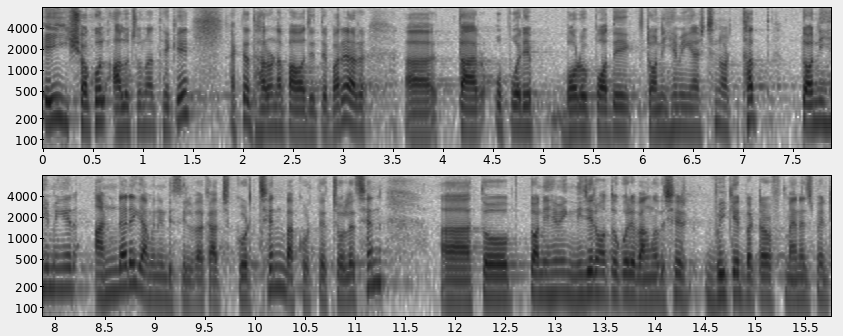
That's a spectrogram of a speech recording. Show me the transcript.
এই সকল আলোচনা থেকে একটা ধারণা পাওয়া যেতে পারে। আর তার ওপরে বড় পদে টনি হেমিং আসছেন। অর্থাৎ টনি হেমিংয়ের আন্ডারে গামিনী ডি সিলভা কাজ করছেন বা করতে চলেছেন। তো টনি হেমিং নিজের মতো করে বাংলাদেশের উইকেট ব্যাটার অফ ম্যানেজমেন্ট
